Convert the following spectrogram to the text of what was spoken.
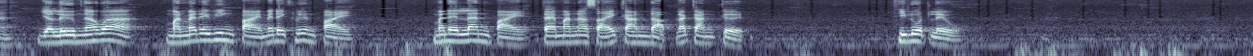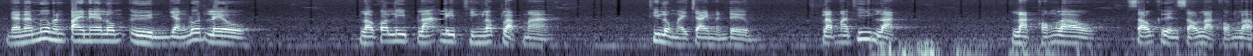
นะอย่าลืมนะว่ามันไม่ได้วิ่งไปไม่ได้เคลื่อนไป ไม่ได้แล่นไป แต่มันอาศัยการดับและการเกิดที่รวดเร็ว ดังนั้นเมื่อมันไปในลมอื่นอย่างรวดเร็ว เราก็รีบละรีบทิ้งแล้วกลับมาที่ลมหายใจเหมือนเดิม กลับมาที่หลักหลักของเราเสาเขื่อนเสาหลักของเรา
